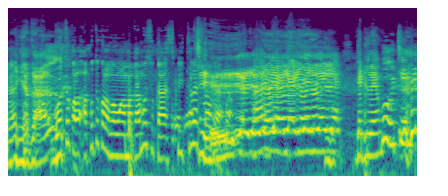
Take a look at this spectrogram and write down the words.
nggak tahu Gue tuh kalau aku tuh kalau ngomong sama kamu suka speechless tau gak? iya iya iya iya iya iya Jadi lo yang bucin.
